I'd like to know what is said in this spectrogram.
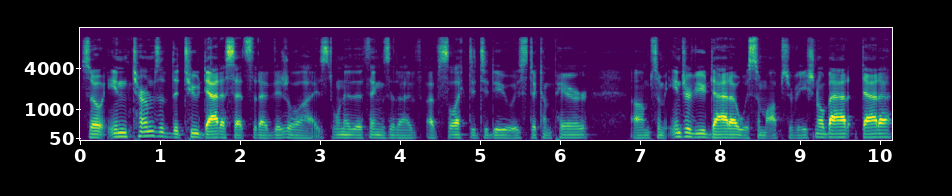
So in terms of the two data sets that I've visualized, one of the things that I've, I've selected to do is to compare um, some interview data with some observational data.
